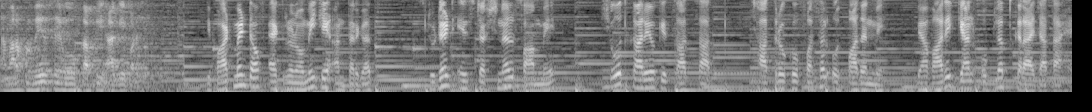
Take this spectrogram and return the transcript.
हमारा प्रदेश है वो काफ़ी आगे बढ़े। डिपार्टमेंट ऑफ़ एग्रोनॉमी के अंतर्गत स्टूडेंट इंस्ट्रक्शनल फार्म में शोध कार्यों के साथ साथ छात्रों को फ़सल उत्पादन में व्यावहारिक ज्ञान उपलब्ध कराया जाता है।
